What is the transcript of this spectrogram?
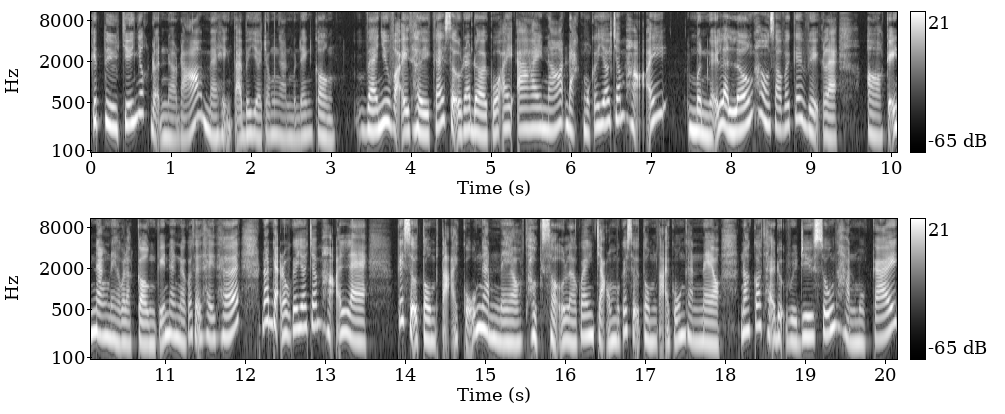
cái tiêu chí nhất định nào đó mà hiện tại bây giờ trong ngành mình đang cần. Và như vậy thì cái sự ra đời của AI nó đặt một cái dấu chấm hỏi mình nghĩ là lớn hơn so với cái việc là uh, kỹ năng nào là cần kỹ năng nào có thể thay thế. Nó đặt ra một cái dấu chấm hỏi là cái sự tồn tại của ngành nào thực sự là quan trọng và cái sự tồn tại của ngành nào nó có thể được reduce xuống thành một cái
